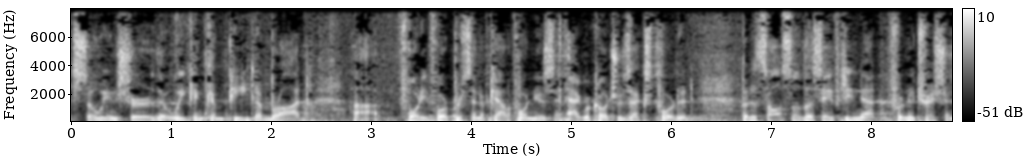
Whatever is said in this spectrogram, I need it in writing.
so we ensure that we can compete abroad. Uh, 44% of California's agriculture is exported, but it's also the safety net for nutrition.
